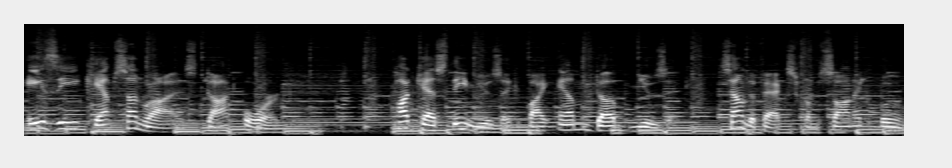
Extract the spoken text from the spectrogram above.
azcampsunrise.org. Podcast theme music by M Dub Music. Sound effects from Sonic Boom.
